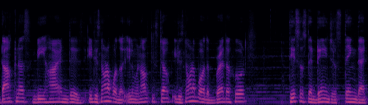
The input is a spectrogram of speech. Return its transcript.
darkness behind this. It is not about the illuminati stuff. It is not about the brotherhood. This is the dangerous thing that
